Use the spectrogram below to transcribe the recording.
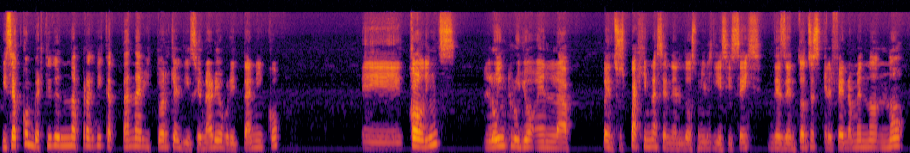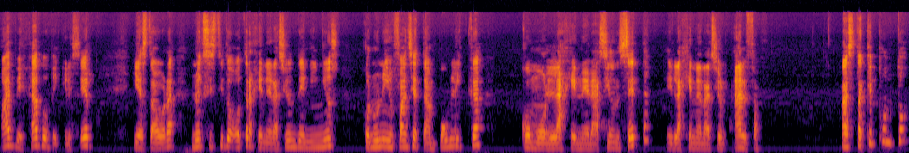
Y se ha convertido en una práctica tan habitual que el diccionario británico eh, Collins lo incluyó en, la, en sus páginas en el 2016. Desde entonces el fenómeno no ha dejado de crecer y hasta ahora no ha existido otra generación de niños con una infancia tan pública como la generación Z y la generación alfa. ¿Hasta qué punto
